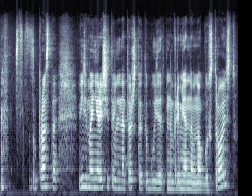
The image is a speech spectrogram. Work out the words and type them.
просто, видимо, они рассчитывали на то, что это будет одновременно много устройств,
